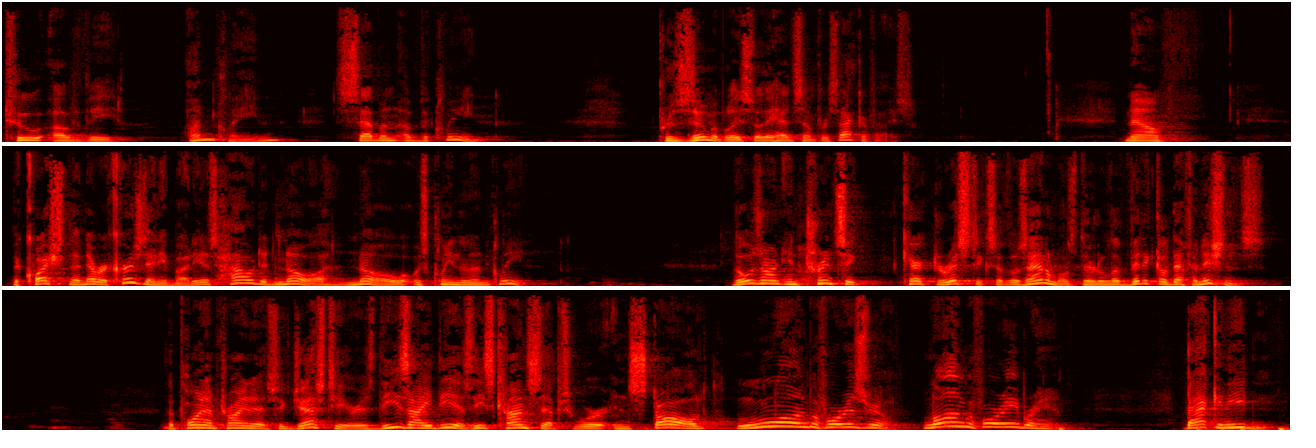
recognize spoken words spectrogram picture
Two of the unclean, seven of the clean. Presumably, so they had some for sacrifice. Now, the question that never occurs to anybody is how did Noah know what was clean and unclean? Those aren't intrinsic characteristics of those animals, they're Levitical definitions. The point I'm trying to suggest here is these ideas, these concepts were installed long before Israel, long before Abraham, back in Eden.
